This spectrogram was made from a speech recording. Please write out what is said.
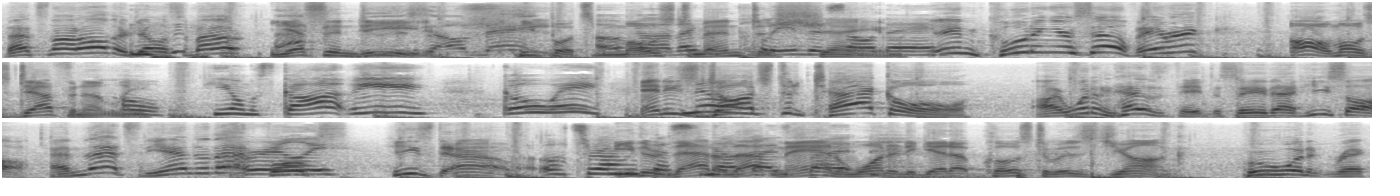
that's not all they're jealous about, Yes, can do this indeed. He puts Oh most I could men to play this all shame. including yourself, Eric. Oh, most definitely. Oh, he almost got me. Go away. And he's No. dodged the tackle. I wouldn't hesitate to say that he saw. And that's the end of that, Really? folks. He's down. What's wrong Either with that or that man butt? wanted to get up close to his junk. Who wouldn't, Rick?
